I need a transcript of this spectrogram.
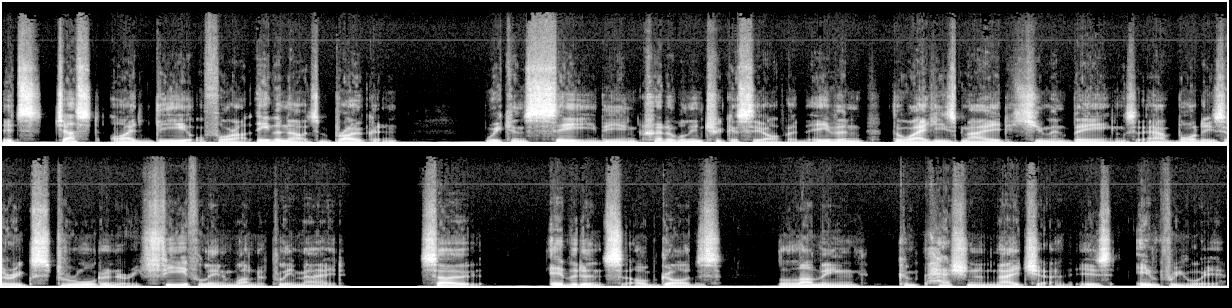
It's just ideal for us. Even though it's broken, we can see the incredible intricacy of it. Even the way He's made human beings, our bodies are extraordinary, fearfully and wonderfully made. So, evidence of God's loving, compassionate nature is everywhere,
